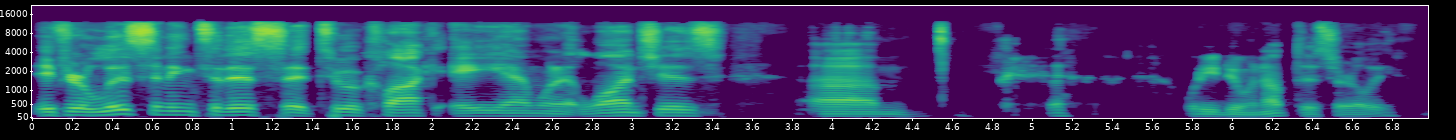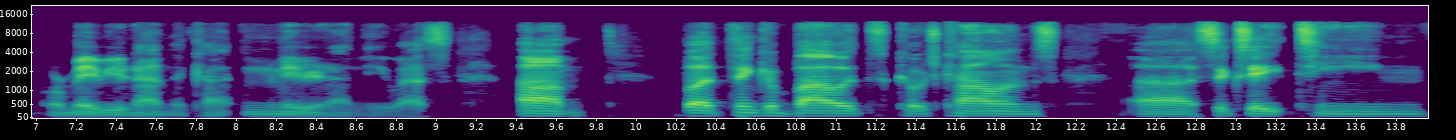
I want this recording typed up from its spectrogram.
if you're listening to this at two o'clock a.m. when it launches, um, what are you doing up this early? Or maybe you're not in the maybe you're not in the U.S. Um, but think about Coach Collins, uh, six eighteen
